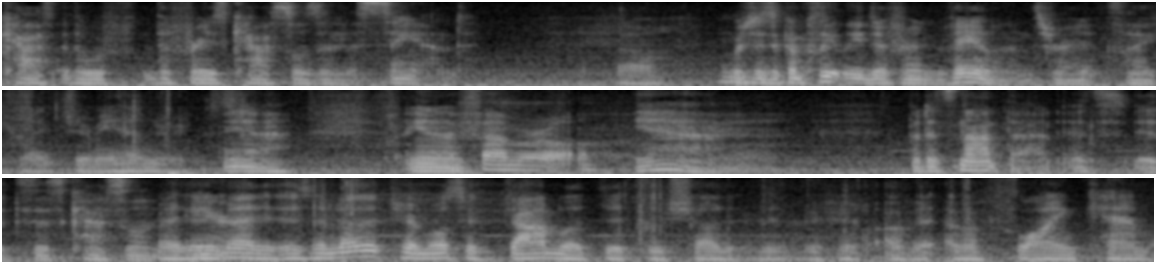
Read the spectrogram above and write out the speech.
cas- the, the phrase "castles in the sand," So, which is a completely different valence, right? It's like, like Jimi Hendrix. yeah, you know, Ephemeral. yeah. But it's not that. It's it's this castle in Right, the there's, air. another- there's another term also gamla did to show of a, of a flying camel.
